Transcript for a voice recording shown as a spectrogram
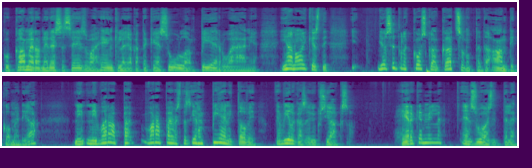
kuin kameran edessä seisova henkilö, joka tekee suullaan pieruääniä. Ihan oikeasti, jos et ole koskaan katsonut tätä antikomediaa, niin, niin varapä, varapäivästä ihan pieni tovi ja vilkaise yksi jakso. Herkemmille en suosittele,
